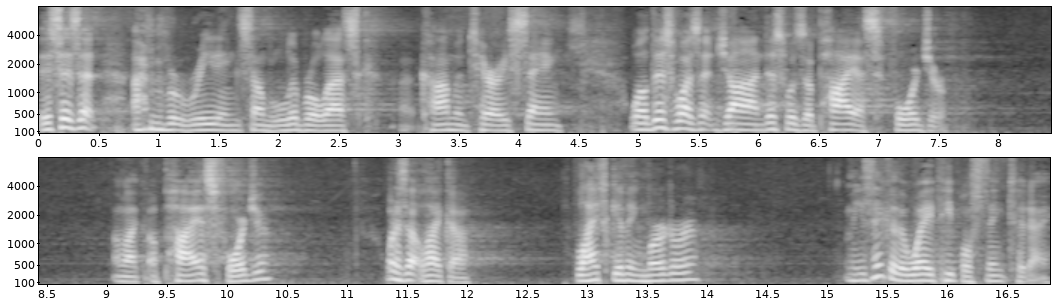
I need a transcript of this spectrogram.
This isn't, I remember reading some liberal esque uh, commentary saying, well, this wasn't John, this was a pious forger. I'm like, a pious forger? What is that like, a life giving murderer? I mean, you think of the way people think today.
